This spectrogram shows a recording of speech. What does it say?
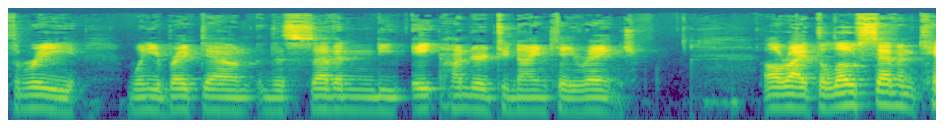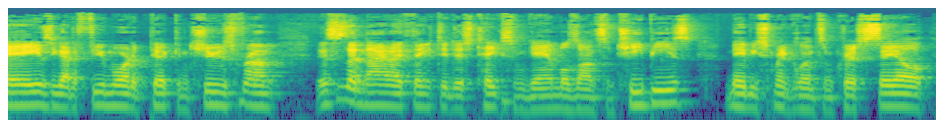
three. When you break down the 7,800 to 9K range. All right, the low 7Ks, you got a few more to pick and choose from. This is a night, I think, to just take some gambles on some cheapies, maybe sprinkle in some Chris Sale,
